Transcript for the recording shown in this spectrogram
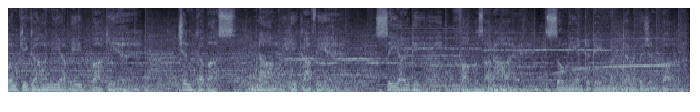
उनकी कहानी अभी बाकी है जिनका बस नाम ही काफ़ी है। सीआईडी वापस आ रहा है सोनी एंटरटेनमेंट टेलीविज़न पर।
